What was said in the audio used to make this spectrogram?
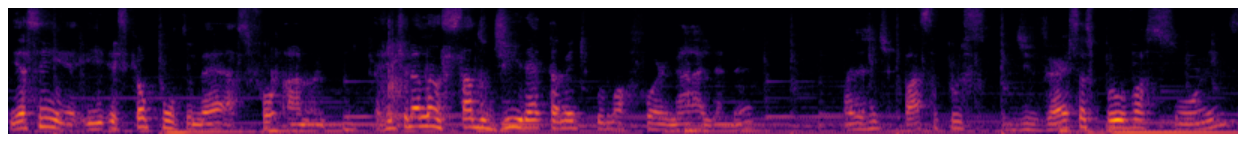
E assim, esse é o ponto, né? a, gente não é lançado diretamente por uma fornalha, né? Mas a gente passa por diversas provações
